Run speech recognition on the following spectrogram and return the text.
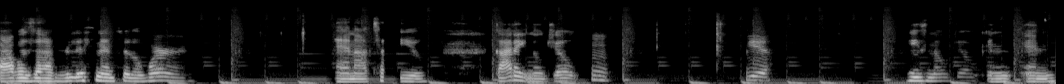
I was um, listening to the Word, and I tell you, God ain't no joke. Yeah. He's no joke, and and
